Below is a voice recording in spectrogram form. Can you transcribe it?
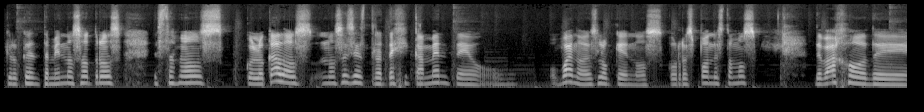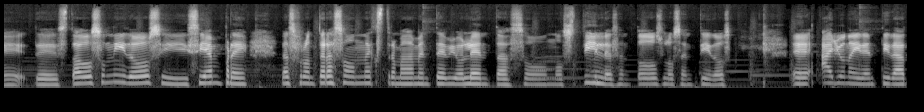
creo que también nosotros estamos colocados, no sé si estratégicamente o bueno, es lo que nos corresponde. Estamos debajo de, Estados Unidos y siempre las fronteras son extremadamente violentas, son hostiles en todos los sentidos. Eh, hay una identidad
